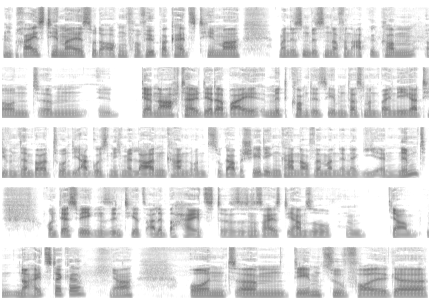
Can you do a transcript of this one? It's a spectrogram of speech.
ein Preisthema ist oder auch ein Verfügbarkeitsthema. Man ist ein bisschen davon abgekommen und ähm, der Nachteil, der dabei mitkommt, ist eben, dass man bei negativen Temperaturen die Akkus nicht mehr laden kann und sogar beschädigen kann, auch wenn man Energie entnimmt. Und deswegen sind die jetzt alle beheizt. Das heißt, die haben so ähm, ja eine Heizdecke, ja, und ähm, demzufolge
